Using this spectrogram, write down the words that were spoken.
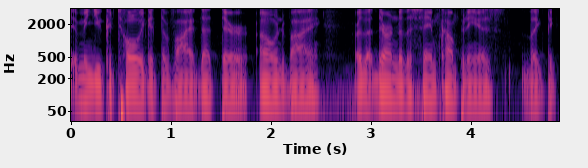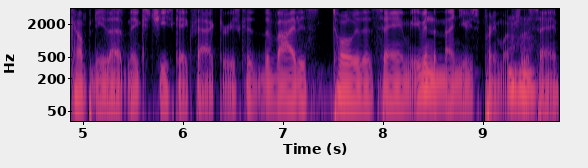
I mean, you could totally get the vibe that they're owned by or that they're under the same company as like the company that makes cheesecake factories because the vibe is totally the same even the menu is pretty much Mhm. the same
